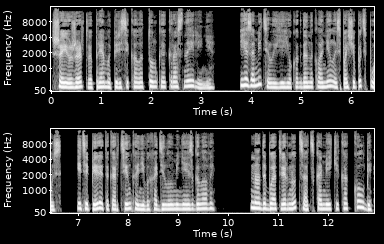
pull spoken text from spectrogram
Шею жертвы прямо пересекала тонкая красная линия. Я заметила ее, когда наклонялась пощупать пульс, и теперь эта картинка не выходила у меня из головы. Надо бы отвернуться от скамейки, как Колби,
